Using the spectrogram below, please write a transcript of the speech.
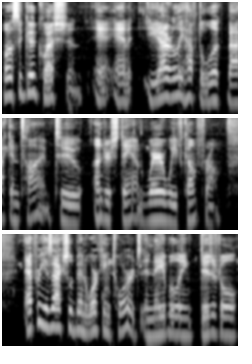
Well, it's a good question. And, and you really have to look back in time to understand where we've come from. EPRI has actually been working towards enabling digital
